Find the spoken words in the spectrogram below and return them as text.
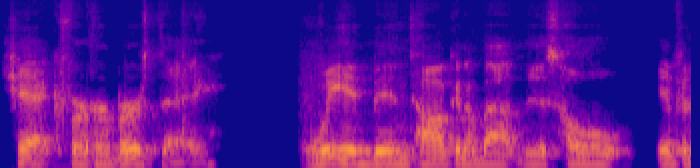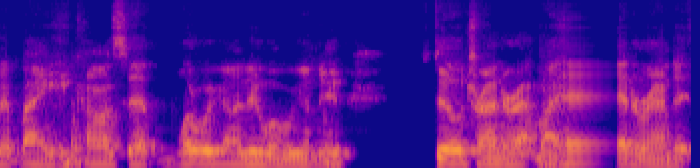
check for her birthday, and we had been talking about this whole infinite banking concept. What are we going to do? What are we going to do? still trying to wrap my head around it.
